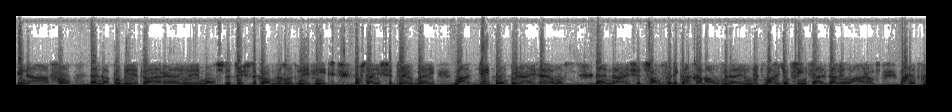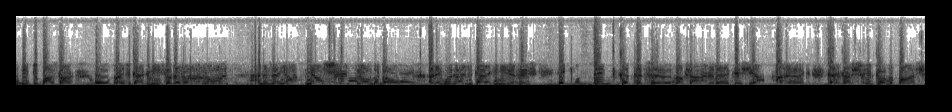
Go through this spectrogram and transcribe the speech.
in de aanval. En dan probeert daar uh, Julian Mans ertussen te komen. Dat lukt net niet. Nog steeds het TLB, maar diep op hun eigen helft. En daar is het Zandvoort die kan gaan overnemen. Met mannetje op 4-5. Daniel Arends. Maar geeft een dieptepaas daar op. Even kijken wie is dat. Dat wordt een. En dan zeg ja, ja, schitterende goal. En ik moet even kijken wie dit is. Ik denk dat het uh, Max Aardenwerk is. Ja, Aardenwerk krijgt daar schitterende paas.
